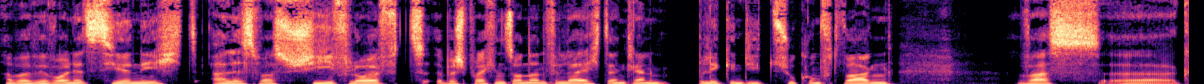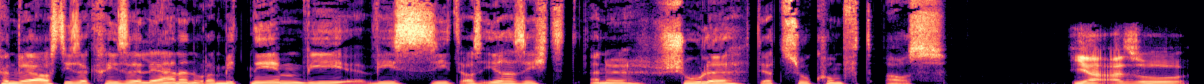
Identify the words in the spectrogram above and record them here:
Aber wir wollen jetzt hier nicht alles, was schief läuft, besprechen, sondern vielleicht einen kleinen Blick in die Zukunft wagen. Was äh, können wir aus dieser Krise lernen oder mitnehmen? Wie, wie sieht aus Ihrer Sicht eine Schule der Zukunft aus? Ja, also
